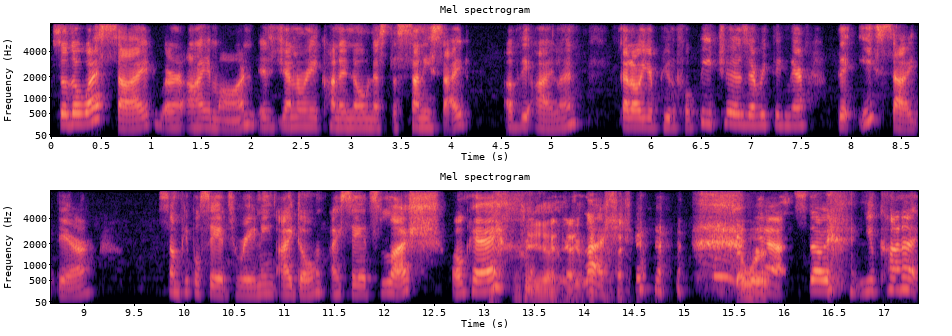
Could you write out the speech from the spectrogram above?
So, the west side, where I am on, is generally kind of known as the sunny side of the island. Got all your beautiful beaches, everything there. The east side there, some people say it's raining. I don't. I say it's lush. Okay yeah, there you go. lush. That works. Yeah. So you kind of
